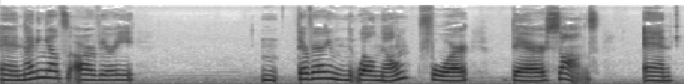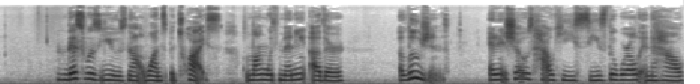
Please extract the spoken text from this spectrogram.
And nightingales are very they're very well known for their songs. And this was used not once but twice, along with many other allusions. And it shows how he sees the world and how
